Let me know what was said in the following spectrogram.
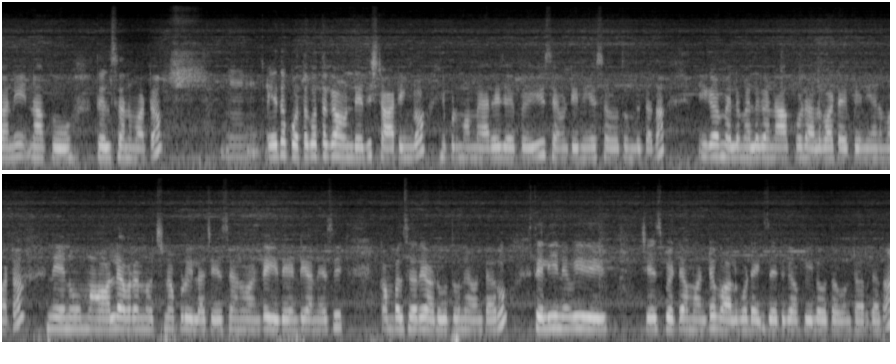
కానీ నాకు తెలుసు అనమాట ఏదో కొత్త కొత్తగా ఉండేది స్టార్టింగ్లో. ఇప్పుడు మా మ్యారేజ్ అయిపోయి సెవెంటీన్ ఇయర్స్ అవుతుంది కదా. ఇక మెల్లమెల్లగా నాకు కూడా అలవాటు అయిపోయినాయి అనమాట నేను మా వాళ్ళు ఎవరన్నా వచ్చినప్పుడు ఇలా చేశాను అంటే ఇదేంటి అనేసి కంపల్సరీ అడుగుతూనే ఉంటారు. తెలియనివి చేసి పెట్టామంటే వాళ్ళు కూడా ఎగ్జైట్గా ఫీల్ అవుతూ ఉంటారు కదా.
